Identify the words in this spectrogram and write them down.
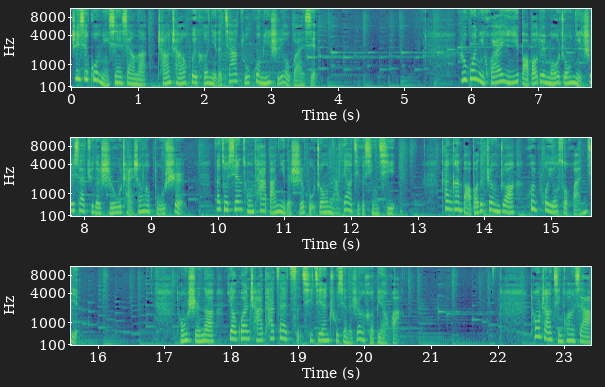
这些过敏现象呢，常常会和你的家族过敏史有关系。如果你怀疑宝宝对某种你吃下去的食物产生了不适，那就先从他把你的食谱中拿掉几个星期，看看宝宝的症状会不会有所缓解。同时呢，要观察他在此期间出现的任何变化。通常情况下，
